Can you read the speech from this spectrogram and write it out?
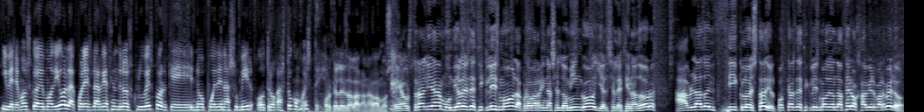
y veremos, como digo, la, cuál es la reacción de los clubes porque no pueden asumir otro gasto como este. Porque les da la gana, vamos. En Australia mundiales de ciclismo, la prueba reina es el domingo y el seleccionador ha hablado en Ciclo Estadio, el podcast de ciclismo de Onda Cero, Javier Barbero.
